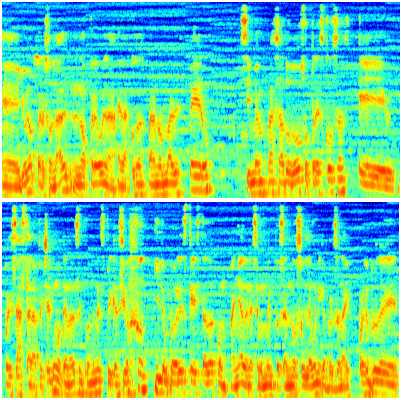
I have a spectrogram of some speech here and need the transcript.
eh, yo lo personal no creo en, la, en las cosas paranormales, pero sí me han pasado dos o tres cosas que pues hasta la fecha como que no les encuentro una explicación y lo peor es que he estado acompañado en ese momento, o sea, no soy la única persona ahí. Por ejemplo, de,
